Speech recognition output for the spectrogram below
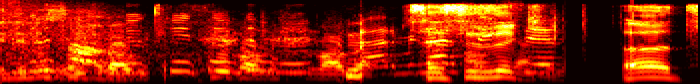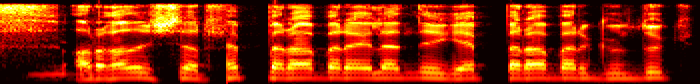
İdris abi. Gökçe'yi sevdin mi? Mermiler Sessizlik. Evet arkadaşlar hep beraber eğlendik. Hep beraber güldük.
